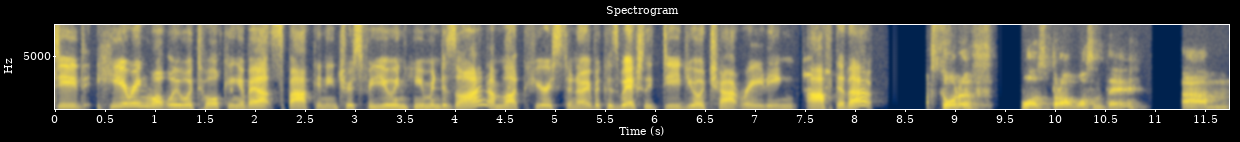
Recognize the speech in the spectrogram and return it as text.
did hearing what we were talking about spark an interest for you in human design? I'm like curious to know because we actually did your chart reading after that. I sort of was, but I wasn't there. Um,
